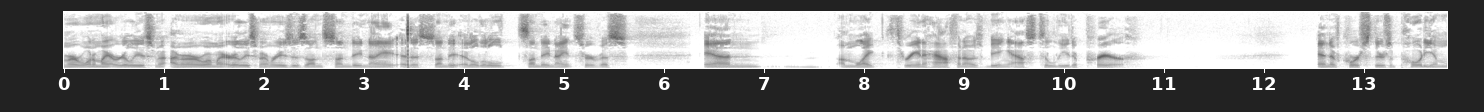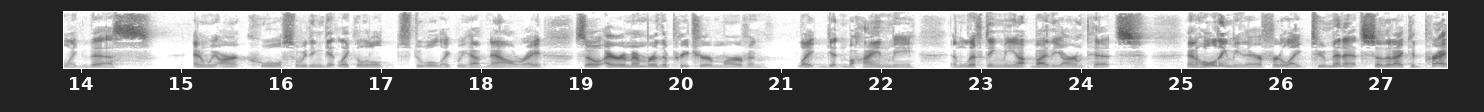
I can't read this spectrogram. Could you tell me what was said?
I remember one of my earliest. I remember one of my earliest memories is on Sunday night at a Sunday at a little Sunday night service, and I'm like three and a half, and I was being asked to lead a prayer. And of course, there's a podium like this, and we aren't cool, so we didn't get like a little stool like we have now, right? So I remember the preacher Marvin like getting behind me and lifting me up by the armpits and holding me there for like two minutes so that I could pray.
